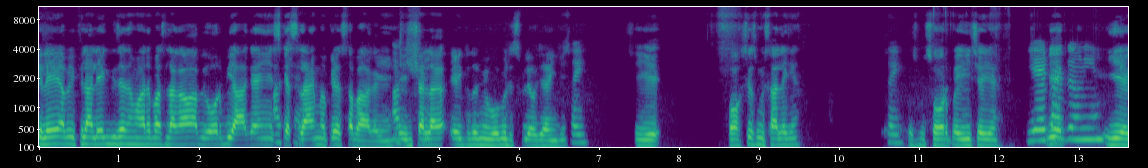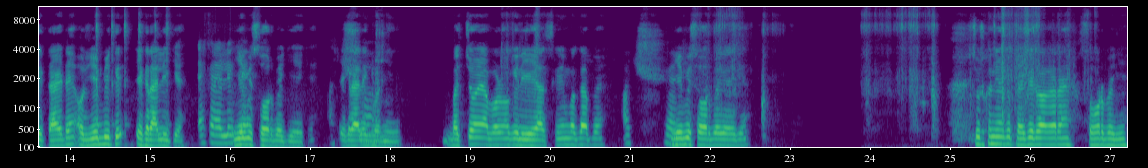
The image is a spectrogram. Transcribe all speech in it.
किले अभी फ़िलहाल एक डिज़ाइन हमारे पास लगा हुआ अभी और भी आ गए हैं। इसके अच्छा। स्लाइम क्ले सब आ गए हैं। अच्छा। इंशाल्लाह एक दो दिन में वो भी डिस्प्ले हो जाएँगी। सही। ये बॉक्सेस मिसाले के सही। उसमें सौ रुपए ईच है ये। ये टाइप तो है? ये एक टाइट है और ये भी एक रैली के एक्रेलिक ये भी सौ रुपए की एक है एक। रैली की बनी है। बच्चों या बड़ों के लिए आइसक्रीम का कप है। अच्छा। ये भी सौ रुपए का एक है। चुटकनियों के पैकेट वगैरह हैं सौ रुपए की।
